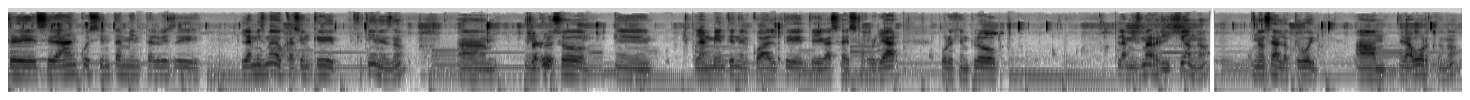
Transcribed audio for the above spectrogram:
se, se da en cuestión también tal vez de la misma educación que, que tienes, ¿no? incluso eh, el ambiente en el cual te, te, llegas a desarrollar, por ejemplo, la misma religión, ¿no? No sé a lo que voy, el aborto, ¿no?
